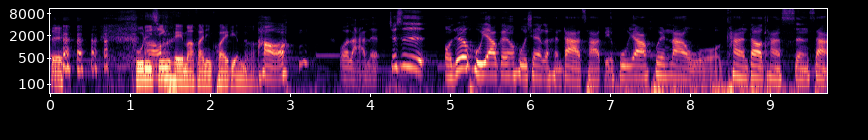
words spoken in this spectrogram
对，狐狸精可以麻烦你快一点吗？好，我来了。就是我觉得狐妖跟狐仙有个很大的差别，狐妖会让我看得到他身上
